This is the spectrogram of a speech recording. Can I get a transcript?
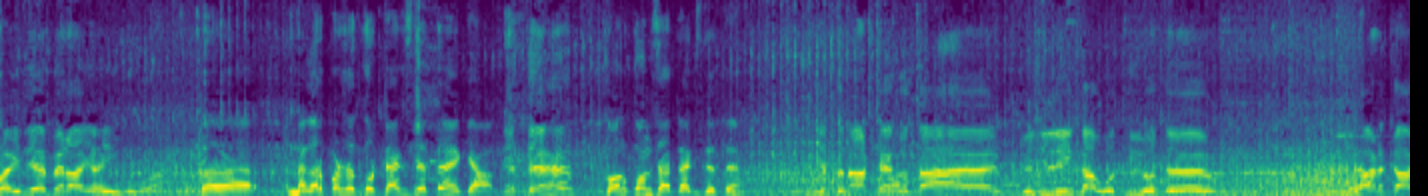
पहले मेरा यहीं हुआ। तो नगर परिषद को टैक्स देते हैं क्या आप? देते हैं। कौन कौन सा टैक्स देते हैं? जितना टैक्स होता है बिजली का वो थी होते घर का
